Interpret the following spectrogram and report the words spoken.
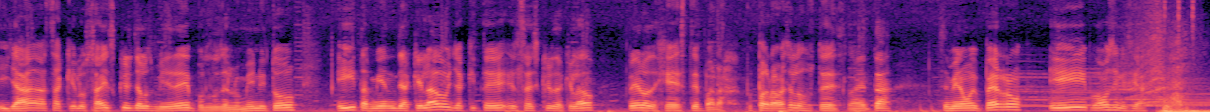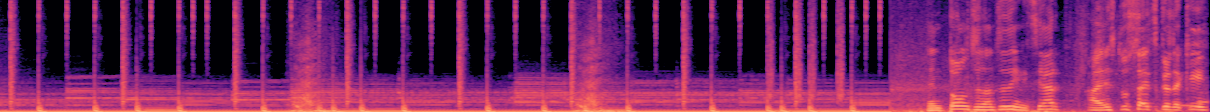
y ya saqué los side skirts ya los miré pues los de aluminio y todo. Y también de aquel lado ya quité el side skirt de aquel lado pero dejé este para, pues, para grabárselos a ustedes. La neta se mira muy perro y pues vamos a iniciar Entonces, antes de iniciar, a estos sideskirts de aquí,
